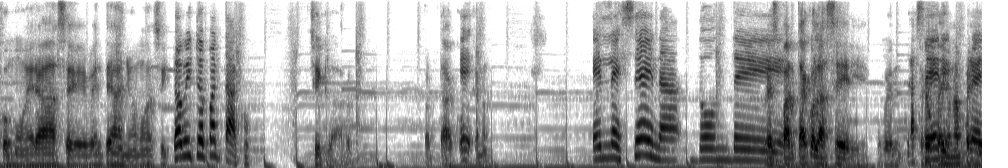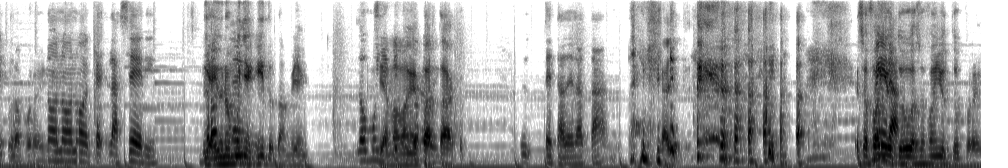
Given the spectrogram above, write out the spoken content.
como era hace 20 años, vamos a decir. ¿Tú has visto Espartaco? Sí, claro. Espartaco, Eh, que no. En la escena donde... Espartaco la serie, porque La creo que hay una correcto. película por ahí. No, no, no, la serie. Y hay unos muñequitos también, Los se llamaban muñequitos Espartaco. Te está delatando. Cállate. eso fue Mira. en YouTube, eso fue en YouTube por ahí.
